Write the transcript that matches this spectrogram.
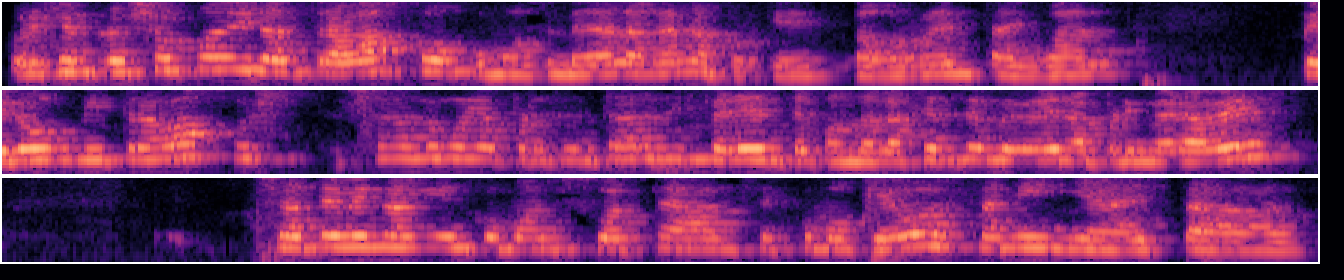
Por ejemplo, yo puedo ir al trabajo como se me da la gana porque pago renta igual, pero mi trabajo ya lo voy a presentar diferente. Cuando la gente me ve la primera vez, ya te ven a alguien como en sweatpants, es como que, oh, esta niña, esta...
